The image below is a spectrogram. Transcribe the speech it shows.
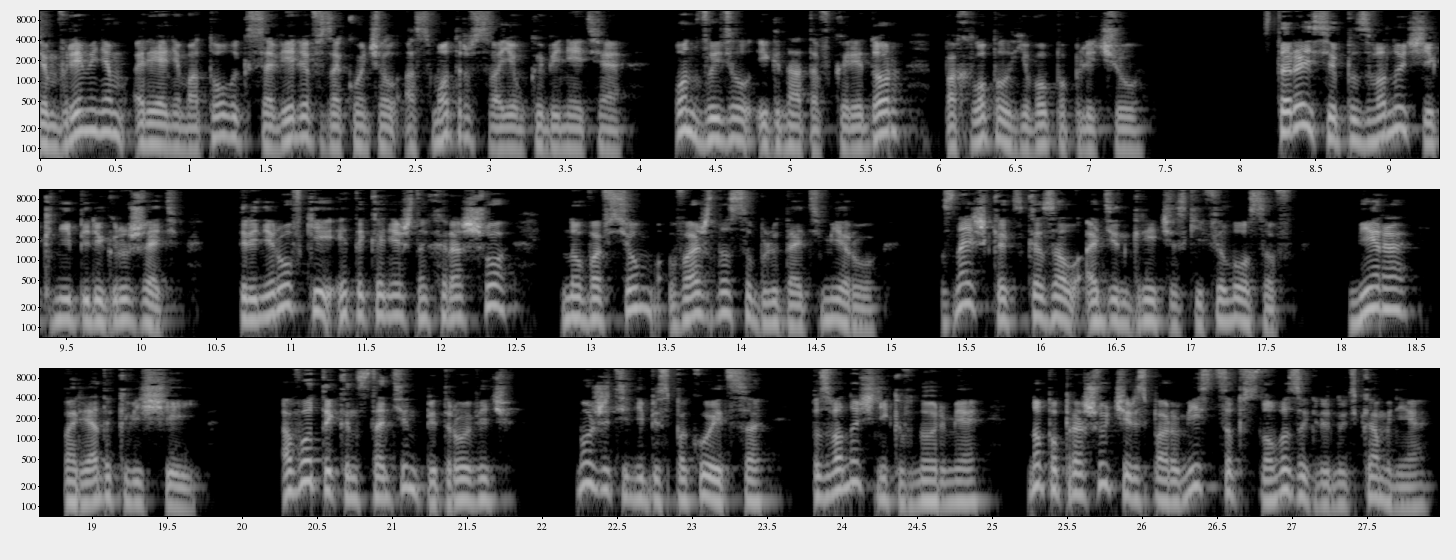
Тем временем реаниматолог Савельев закончил осмотр в своем кабинете. Он вывел Игната в коридор, похлопал его по плечу. Старайся позвоночник не перегружать. Тренировки – это, конечно, хорошо, но во всем важно соблюдать меру. Знаешь, как сказал один греческий философ, мера – порядок вещей. А вот и Константин Петрович. Можете не беспокоиться, Позвоночник в норме, но попрошу через пару месяцев снова заглянуть ко мне.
